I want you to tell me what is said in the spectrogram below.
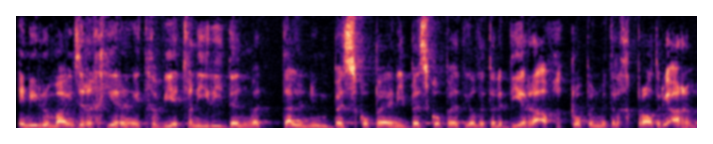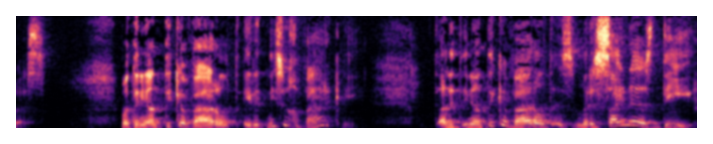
En die Romeinse regering het geweet van hierdie ding wat hulle noem biskoppe en die biskoppe het heeltyd hulle deure afgeklop en met hulle gepraat oor die armes. Want in die antieke wêreld het dit nie so gewerk nie. Dan in die antieke wêreld is medisyne is duur.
